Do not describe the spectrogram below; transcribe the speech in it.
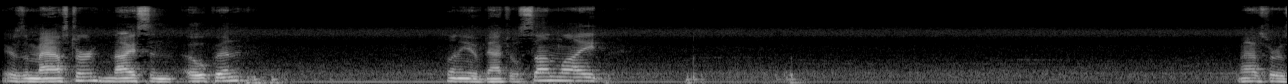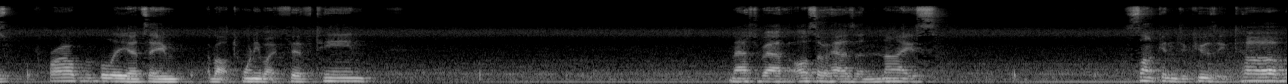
Here's the master, nice and open. Plenty of natural sunlight. Master is probably, I'd say, about 20 by 15. Master bath also has a nice sunken jacuzzi tub.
